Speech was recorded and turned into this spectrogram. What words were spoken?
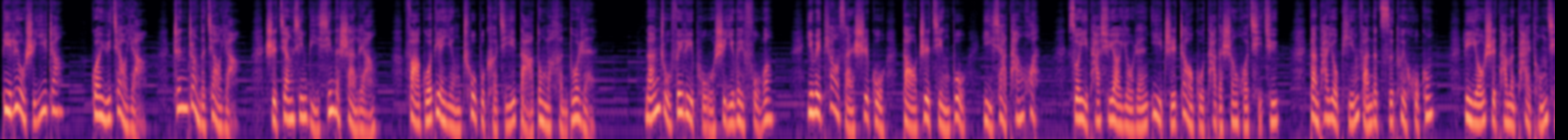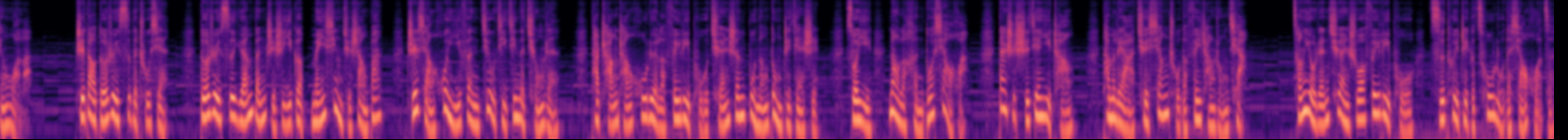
第六十一章关于教养。真正的教养是将心比心的善良。法国电影《触不可及》打动了很多人。男主菲利普是一位富翁，因为跳伞事故导致颈部以下瘫痪，所以他需要有人一直照顾他的生活起居。但他又频繁的辞退护工，理由是他们太同情我了。直到德瑞斯的出现。德瑞斯原本只是一个没兴趣上班、只想混一份救济金的穷人，他常常忽略了菲利普全身不能动这件事，所以闹了很多笑话。但是时间一长，他们俩却相处得非常融洽。曾有人劝说菲利普辞退这个粗鲁的小伙子，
